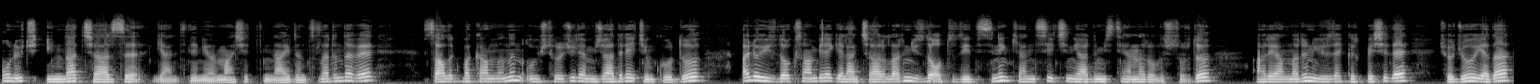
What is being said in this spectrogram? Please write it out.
13 imdat çağrısı geldi deniyor manşetin ayrıntılarında ve Sağlık Bakanlığı'nın uyuşturucuyla mücadele için kurduğu Alo 191'e gelen çağrıların %37'sinin kendisi için yardım isteyenler oluşturdu. Arayanların %45'i de çocuğu ya da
